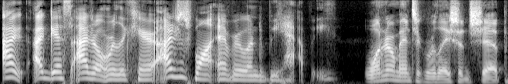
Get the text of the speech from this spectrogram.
I I guess I don't really care. I just want everyone to be happy. One romantic relationship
